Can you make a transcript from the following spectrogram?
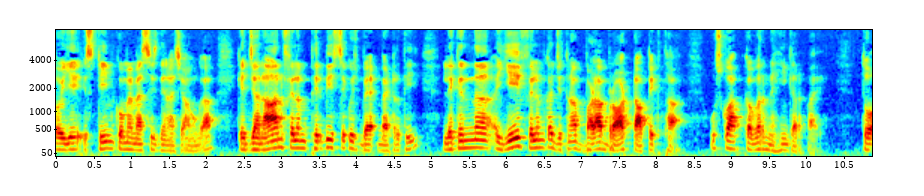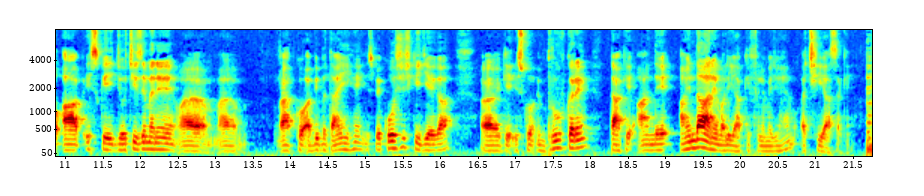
तो ये इस टीम को मैं मैसेज देना चाहूँगा कि जनान फ़िल्म फिर भी इससे कुछ बेटर थी। लेकिन ये फ़िल्म का जितना बड़ा ब्रॉड टॉपिक था उसको आप कवर नहीं कर पाए। तो आप इसकी जो चीज़ें मैंने आ, आ, आपको अभी बताई हैं इस पर कोशिश कीजिएगा कि इसको इम्प्रूव करें ताकि आंदे आइंदा आने वाली आपकी फ़िल्में जो हैं अच्छी आ सकें।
